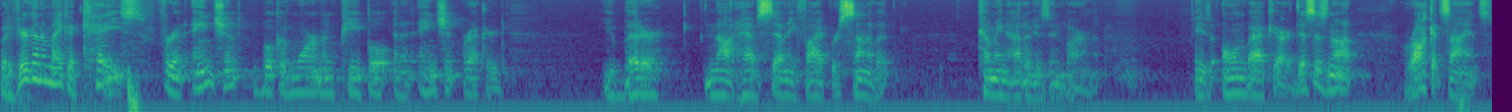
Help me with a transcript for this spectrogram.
But if you're going to make a case for an ancient Book of Mormon people and an ancient record, you better not have 75% of it coming out of his environment, his own backyard. This is not rocket science.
